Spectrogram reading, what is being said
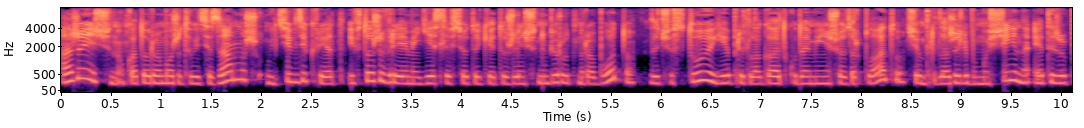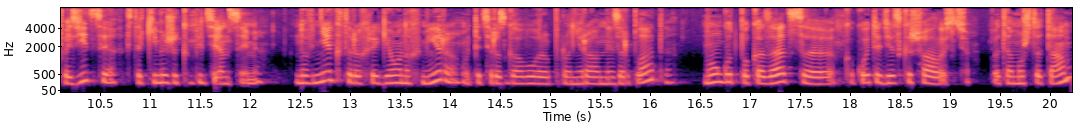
а женщину, которая может выйти замуж, уйти в декрет. И в то же время, если все-таки эту женщину берут на работу, зачастую ей предлагают куда меньшую зарплату, чем предложили бы мужчине на этой же позиции с такими же компетенциями. Но в некоторых регионах мира вот эти разговоры про неравные зарплаты могут показаться какой-то детской шалостью, потому что там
